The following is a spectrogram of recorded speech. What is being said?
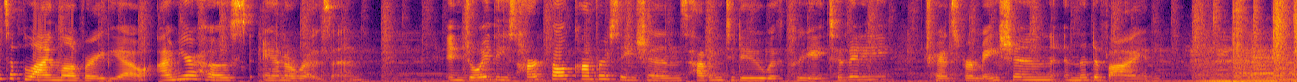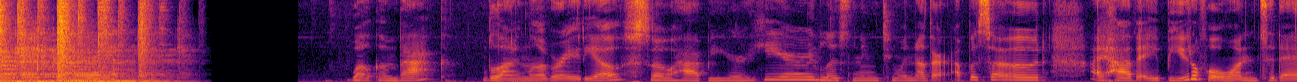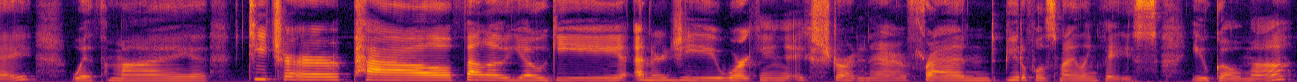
Welcome to Blind Love Radio. I'm your host, Anna Rosen. Enjoy these heartfelt conversations having to do with creativity, transformation, and the divine. Welcome back, Blind Love Radio. So happy you're here listening to another episode. I have a beautiful one today with my teacher, pal, fellow yogi, energy working extraordinaire friend, beautiful smiling face, Ugoma.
